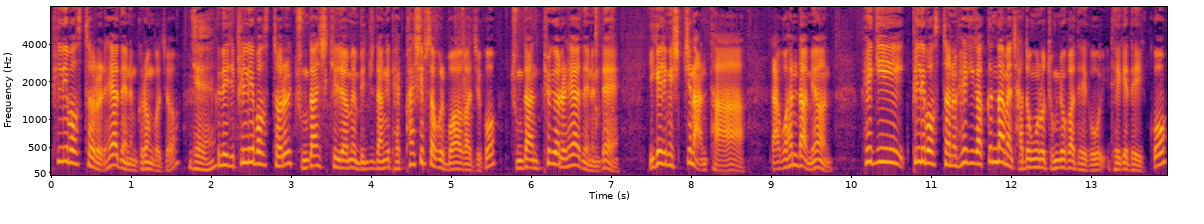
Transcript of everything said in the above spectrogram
필리버스터를 해야 되는 그런 거죠. 예. 근데 이제 필리버스터를 중단시키려면 민주당이 180석을 모아가지고 중단 표결을 해야 되는데 이게 지금 쉽지는 않다라고 한다면 회기 필리버스터는 회기가 끝나면 자동으로 종료가 되고 되게 돼 있고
